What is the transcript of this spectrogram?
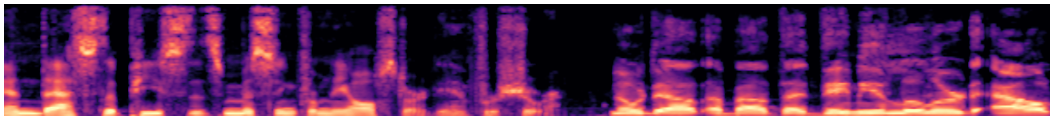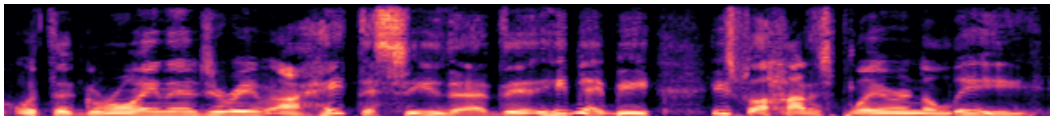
And that's the piece that's missing from the All Star game for sure. No doubt about that. Damian Lillard out with the groin injury. I hate to see that. He may be, he's the hottest player in the league.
